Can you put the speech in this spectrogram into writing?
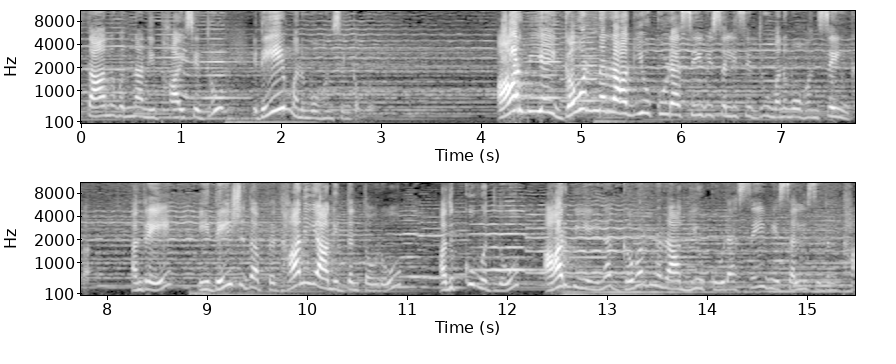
ಸ್ಥಾನವನ್ನ ನಿಭಾಯಿಸಿದ್ರು ಇದೇ ಮನಮೋಹನ್ ಸಿಂಗ್ ಅವರು. ಆರ್ಬಿಐ ಗವರ್ನರ್ ಆಗಿಯೂ ಕೂಡ ಸೇವೆ ಸಲ್ಲಿಸಿದ್ರು ಮನಮೋಹನ್ ಸಿಂಗ್. ಅಂದ್ರೆ ಈ ದೇಶದ ಪ್ರಧಾನಿಯಾಗಿದ್ದಂಥವರು, ಅದಕ್ಕೂ ಮೊದಲು ಆರ್ಬಿಐನ ಗವರ್ನರ್ ಆಗಿಯೂ ಕೂಡ ಸೇವೆ ಸಲ್ಲಿಸಿದಂತಹ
